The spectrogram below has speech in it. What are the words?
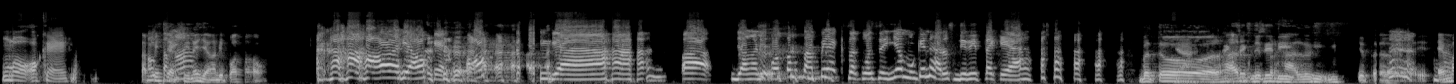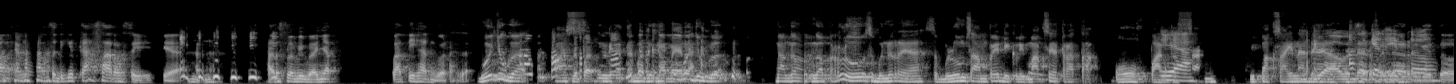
Oh, oke. Tapi Di tengah? seksinya jangan dipotong. oh ya oke. Oh enggak. Pak, jangan dipotong tapi eksekusinya mungkin harus di retake ya. Betul, Ya, harus di- diperhalus Mm-mm. gitu. Emang emang sedikit kasar sih, ya. Harus lebih banyak latihan gue rasa. Gue juga pas Depan- ngeliat depan kamera. gue juga nganggap nggak perlu sebenarnya sebelum sampai di klimaksnya ternyata oh pantesan dipaksain ada Iya benar Masukin benar itu. gitu.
